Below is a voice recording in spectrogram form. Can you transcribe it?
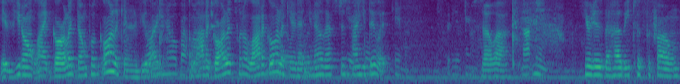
if you don't like garlic, don't put garlic in it. If you You like know about a lot of garlic, put a lot of garlic in it. You know, that's just Here, how you do it. Camera. Just video camera. So uh, Not me. Here it is. The hubby took the phone.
